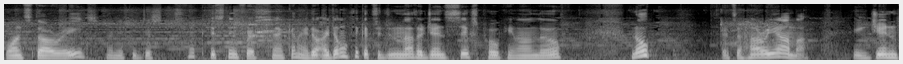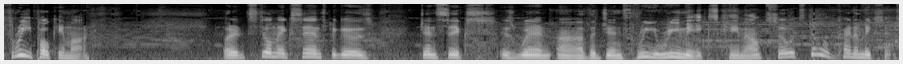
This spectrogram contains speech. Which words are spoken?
one-star raids, and if you just check this thing for a second, I don't, I don't think it's another Gen 6 Pokemon though. Nope, it's a Hariyama, a Gen 3 Pokemon. But it still makes sense because Gen 6 is when uh, the Gen 3 remakes came out, so it still kind of makes sense.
